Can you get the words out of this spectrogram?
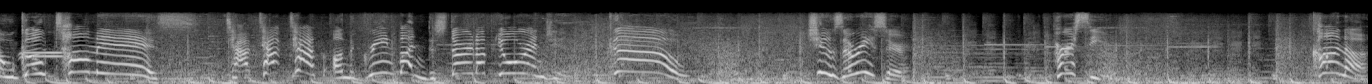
Go, go, Thomas! Tap, tap, tap on the green button to start up your engine. Go! Choose a racer. Percy. Kana.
